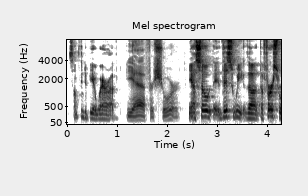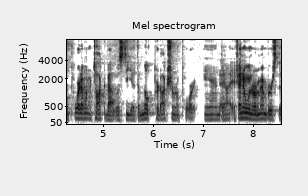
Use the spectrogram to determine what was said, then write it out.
something to be aware of. Yeah, for sure. Yeah. So this week, the the first report I want to talk about was the uh, the milk production report, and okay. Uh, if anyone remembers the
